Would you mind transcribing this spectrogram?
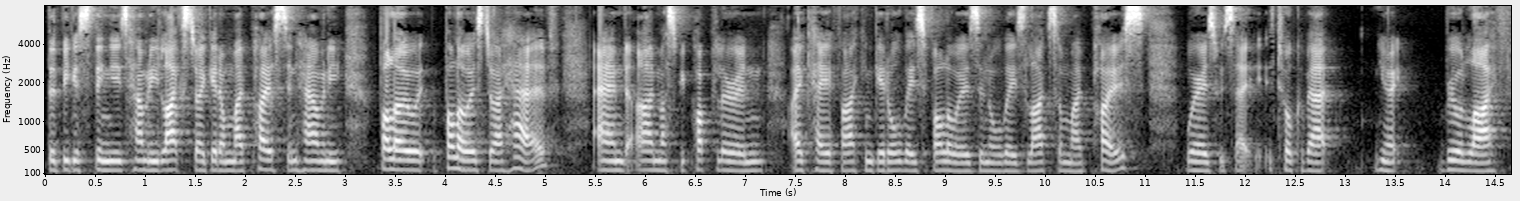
the biggest thing is how many likes do I get on my post and how many follow followers do I have, and I must be popular and okay if I can get all these followers and all these likes on my posts. Whereas we say talk about you know real life,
